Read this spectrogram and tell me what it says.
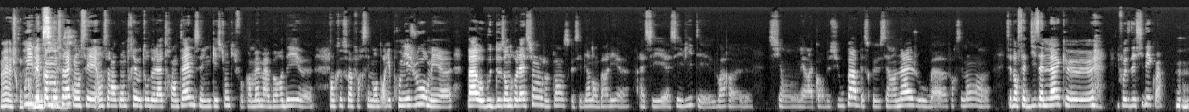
Ouais, je comprends. Oui, Même comme si- c'est vrai qu'on s'est on s'est rencontrés autour de la trentaine, c'est une question qu'il faut quand même aborder euh, sans que ce soit forcément dans les premiers jours, mais euh, pas au bout de deux ans de relation. Je pense que c'est bien d'en parler euh, assez assez vite et de voir euh, si on est raccord dessus ou pas, parce que c'est un âge où bah forcément euh, c'est dans cette dizaine là que il faut se décider quoi. Mm, mm.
